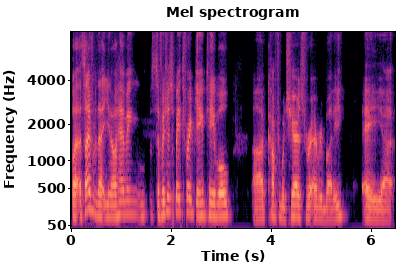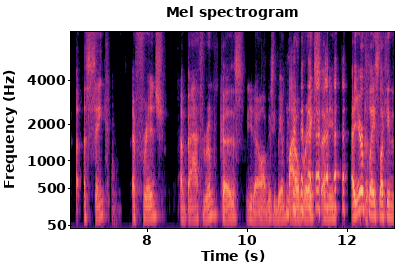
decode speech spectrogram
but aside from that, you know, having sufficient space for a game table, uh, comfortable chairs for everybody, a uh, a sink, a fridge, a bathroom, because you know, obviously we have bio breaks. I mean, at your place, lucky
